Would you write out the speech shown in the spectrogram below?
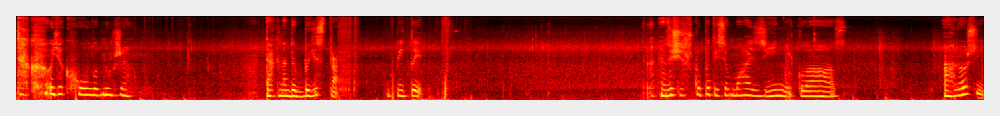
Так, ой, як холодно вже. Так, треба швидко піти. Треба ще ж купитися в магазині. Клас. Гроші,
